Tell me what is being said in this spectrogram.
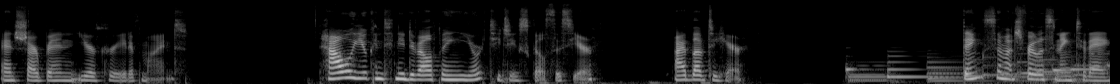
and sharpen your creative mind. How will you continue developing your teaching skills this year? I'd love to hear. Thanks so much for listening today.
